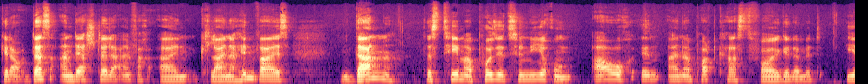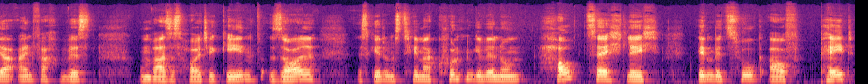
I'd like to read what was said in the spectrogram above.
Genau, das an der Stelle einfach ein kleiner Hinweis. Dann das Thema Positionierung auch in einer Podcast-Folge, damit ihr einfach wisst, um was es heute gehen soll. Es geht ums Thema Kundengewinnung, hauptsächlich in Bezug auf Paid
